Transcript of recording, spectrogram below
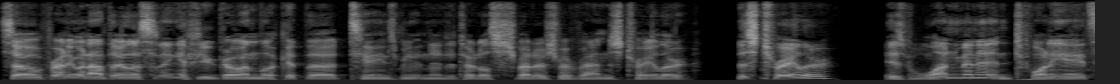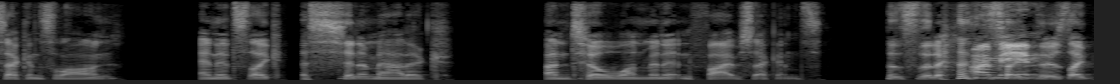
So for anyone out there listening, if you go and look at the Teenage Mutant Ninja Turtles Shredder's Revenge trailer, this trailer is one minute and twenty eight seconds long, and it's like a cinematic until one minute and five seconds. It's literally, I it's like mean- there's like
